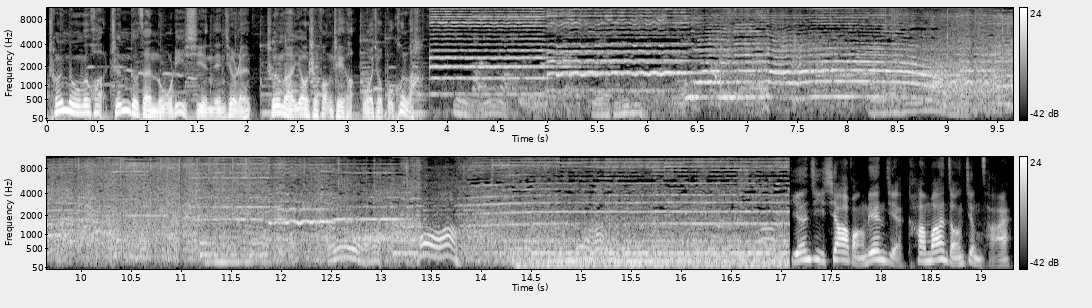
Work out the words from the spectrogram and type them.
传统文化真的在努力吸引年轻人，春晚要是放这个，我就不困了。演技下方链接，看完整精彩。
